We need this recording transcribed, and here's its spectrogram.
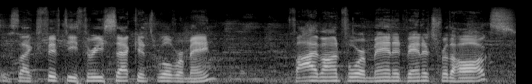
Looks like 53 seconds will remain. Five on four man advantage for the Hogs.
